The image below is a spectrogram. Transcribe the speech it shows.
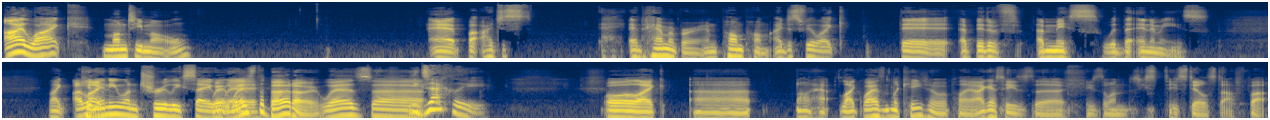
I like Monty Mole, uh, but I just and Hammerbro and Pom Pom. I just feel like they're a bit of a miss with the enemies. Like, I can like- anyone truly say Where, where? Where's the Birdo? Where's uh exactly? or like uh not ha- like why isn't Lakito a player? I guess he's the he's the one he, he steals stuff, but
